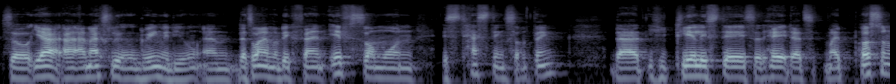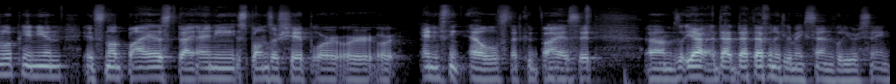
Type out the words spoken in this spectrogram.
So yeah, I, I'm actually agreeing with you, and that's why I'm a big fan. If someone is testing something, that he clearly states that hey, that's my personal opinion. It's not biased by any sponsorship or or, or anything else that could bias it. Um, so yeah, that that definitely makes sense what you were saying.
